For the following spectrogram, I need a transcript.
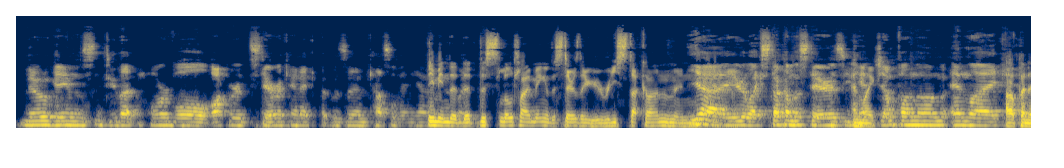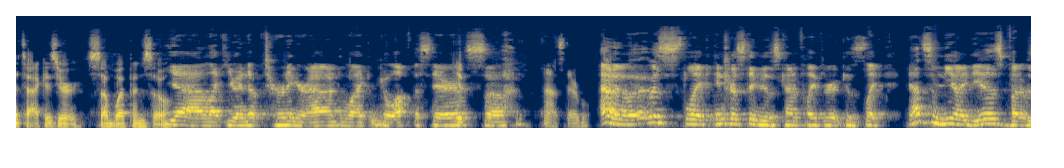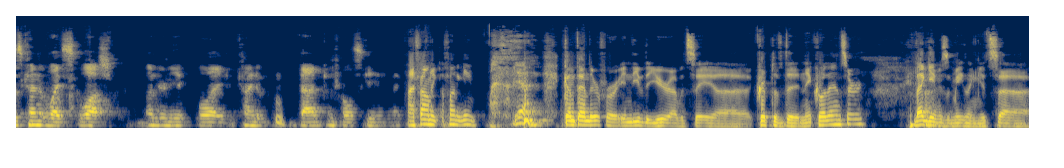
no games do that horrible, awkward stair mechanic that was in Castlevania. you mean the, Like, the the slow climbing of the stairs that you're really stuck on and yeah, you're like stuck on the stairs. You And, can't like- jump on them, and like Up and attack is your sub weapon. So yeah, like you end up turning around to like go up the stairs. Yep. So Ah, it's terrible. I don't know. It was like interesting to just kind of play through it because it's like it had some neat ideas, but it was kind of like squashed underneath like kind of bad control scheme. Like, I found a, I found a game. Yeah. Contender for Indie of the Year, I would say uh, Crypt of the Necrodancer. That game is amazing. It's uh,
